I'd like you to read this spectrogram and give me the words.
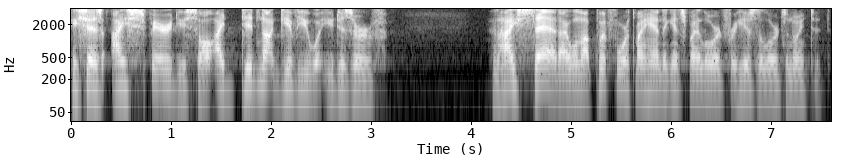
He says, I spared you, Saul. I did not give you what you deserve. And I said, I will not put forth my hand against my Lord, for he is the Lord's anointed.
